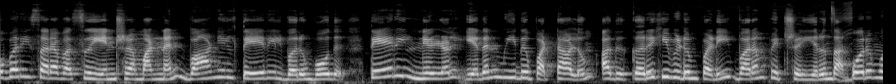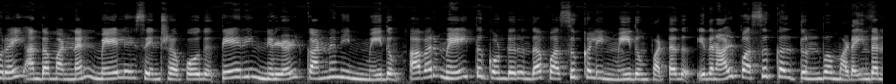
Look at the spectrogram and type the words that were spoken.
உபரிசரவசு என்ற மன்னன் வானில் தேரில் வரும்போது தேரின் நிழல் எதன் மீது பட்டாலும் அது கருகிவிடும்படி வரம் பெற்று கொண்டிருந்தான் ஒருமுறை அந்த மன்னன் மேலே சென்றபோது தேரின் நிழல் கண்ணனின் மீதும் அவர் மேய்த்து கொண்டிருந்த பசுக்களின் மீதும் பட்டது. இதனால் பசுக்கள் துன்பம் அடைந்தன.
